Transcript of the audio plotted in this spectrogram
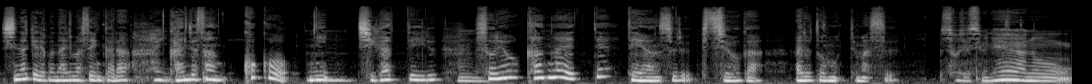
しなければなりませんから、はい、患者さん個々に違っている、うん、それを考えて提案する必要があると思ってます。そうですよね。あの、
